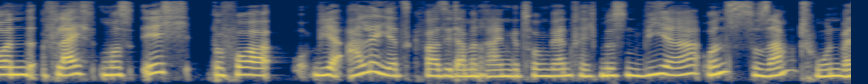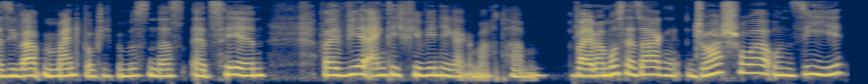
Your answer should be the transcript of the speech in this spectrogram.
Und vielleicht muss ich, bevor wir alle jetzt quasi damit reingezogen werden, vielleicht müssen wir uns zusammentun, weil sie war, meint wirklich, wir müssen das erzählen, weil wir eigentlich viel weniger gemacht haben. Weil man muss ja sagen, Joshua und sie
